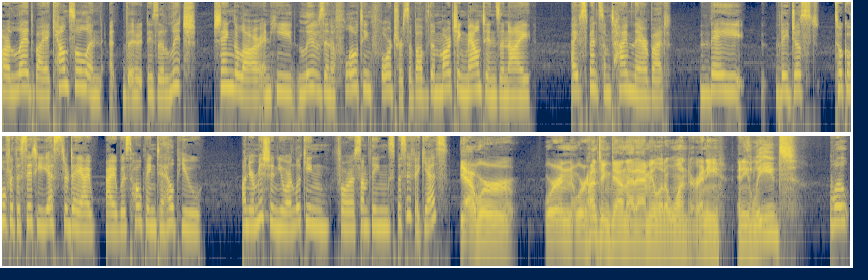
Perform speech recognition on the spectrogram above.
are led by a council, and uh, there is a lich, Shangalar, and he lives in a floating fortress above the marching mountains. And I, I've spent some time there, but they, they just took over the city yesterday. I I was hoping to help you on your mission. You are looking for something specific, yes? Yeah, we're we're in we're hunting down that amulet of wonder. Any any leads? Well,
